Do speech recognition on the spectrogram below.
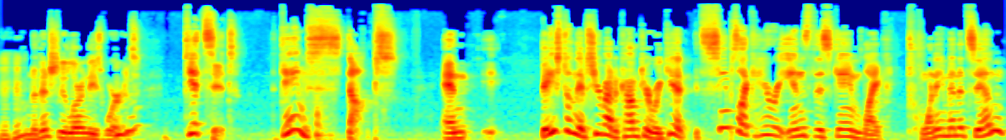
mm-hmm. I'm gonna eventually learn these words, mm-hmm. gets it, the game stops. And it, based on the obscure amount of commentary we get, it seems like Harry ends this game like 20 minutes in.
